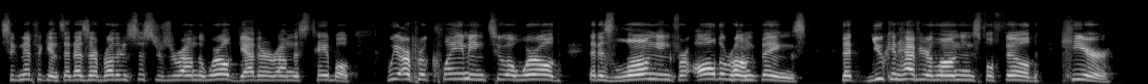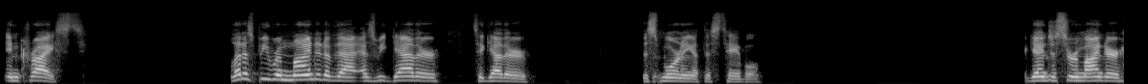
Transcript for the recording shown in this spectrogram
significance. And as our brothers and sisters around the world gather around this table, we are proclaiming to a world that is longing for all the wrong things that you can have your longings fulfilled here in Christ. Let us be reminded of that as we gather together this morning at this table. Again, just a reminder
